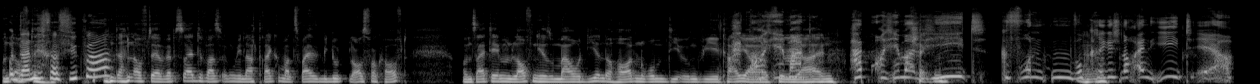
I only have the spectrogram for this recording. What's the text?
Und, und dann der, nicht verfügbar? Und dann auf der Webseite war es irgendwie nach 3,2 Minuten ausverkauft. Und seitdem laufen hier so marodierende Horden rum, die irgendwie Thalia-Filialen. Hat noch jemand Heat gefunden? Wo kriege ich noch ein Heat her?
